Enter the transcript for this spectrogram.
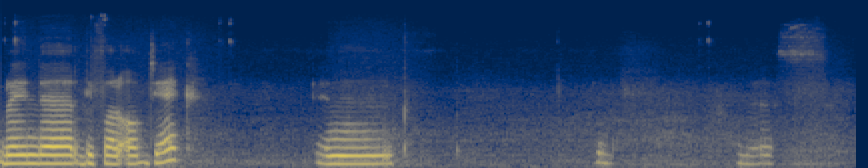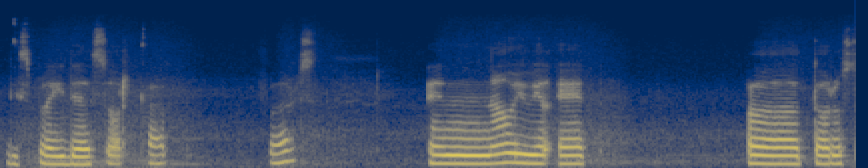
blender default object. And let's display the shortcut first. And now we will add a torus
